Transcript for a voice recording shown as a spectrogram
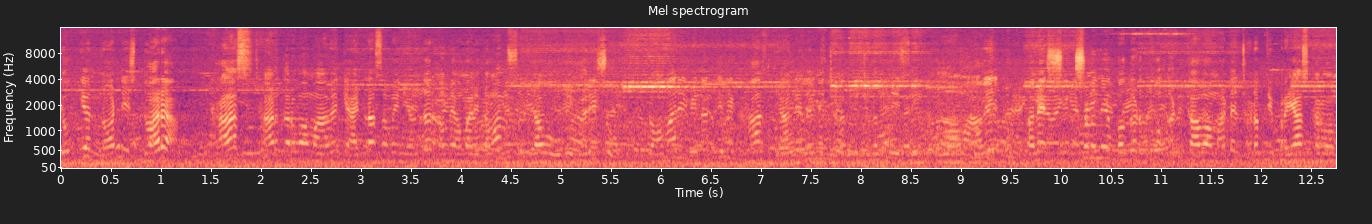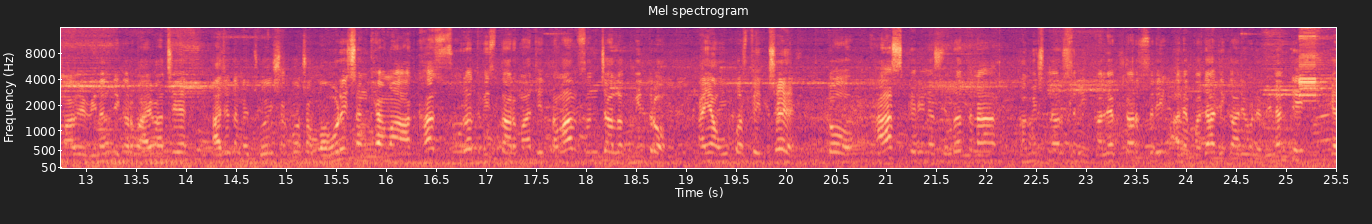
યોગ્ય નોટિસ દ્વારા ખાસ જાણ કરવામાં આવે કે આટલા સમયની અંદર અમે અમારી તમામ સુવિધાઓ ઊભી કરીશું, તો ખાસ ધ્યાને લઈને ઝડપથી ઝડપથી ખોલવામાં આવે અને શિક્ષણને બગડતું અટકાવવા માટે ઝડપથી પ્રયાસ કરવામાં આવે વિનંતી કરવા આવ્યા છે. આજે તમે જોઈ શકો છો બહોળી સંખ્યામાં આખા સુરત વિસ્તારમાંથી તમામ સંચાલક મિત્રો અહીંયા ઉપસ્થિત છે. તો ખાસ કરીને સુરતના કમિશનર શ્રી, કલેક્ટર શ્રી અને પદાધિકારીઓને વિનંતી કે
